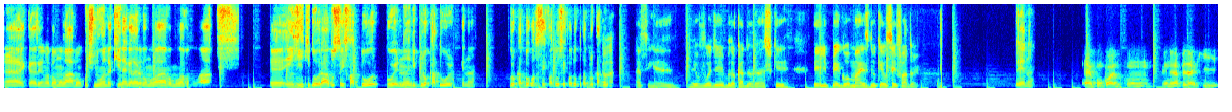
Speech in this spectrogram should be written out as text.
Ai, caramba, vamos lá. Bom, continuando aqui, né, galera? Vamos lá, vamos lá, vamos lá. É, Henrique Dourado, ceifador ou Hernani Brocador, Renan? Brocador contra ceifador, ceifador contra brocador. Eu- assim, é, eu vou de brocador. Eu acho que ele pegou mais do que o ceifador. Breno, É, eu concordo com o Renan. Apesar que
